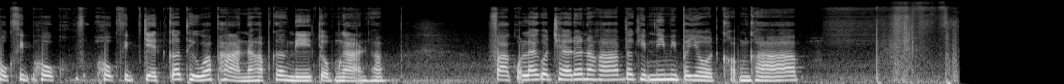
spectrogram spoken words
หกสิบหกหกสิบเจ็ดก็ถือว่าผ่านนะครับ เครื่องนี้จบงานครับ ฝากกดไลค์กดแชร์ด้วยนะครับ ถ้าคลิปนี้มีประโยชน์ขอบคุณครับ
